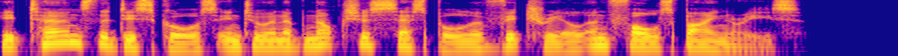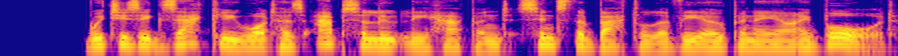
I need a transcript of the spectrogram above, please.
It turns the discourse into an obnoxious cesspool of vitriol and false binaries. Which is exactly what has absolutely happened since the battle of the OpenAI board,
